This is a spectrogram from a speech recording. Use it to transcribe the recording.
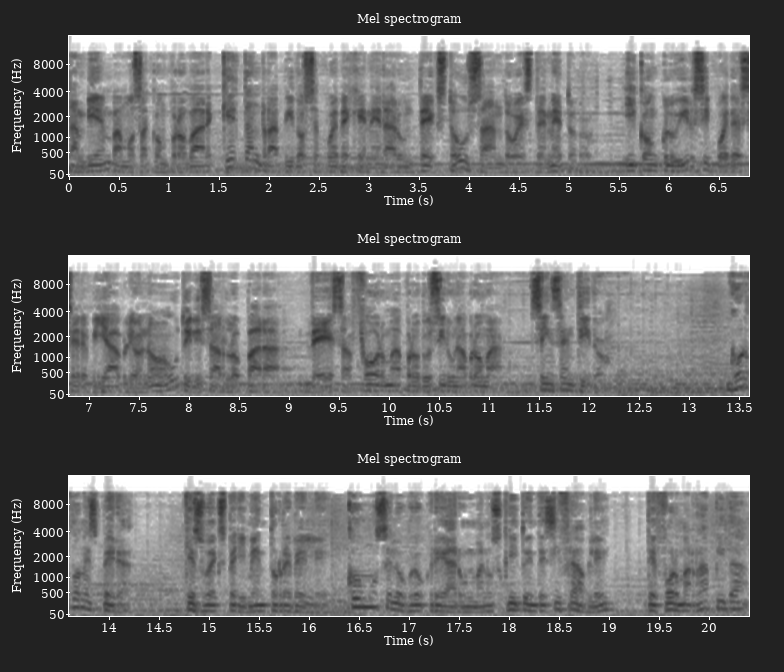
También vamos a comprobar qué tan rápido se puede generar un texto usando este método y concluir si puede ser viable o no utilizarlo para, de esa forma, producir una broma sin sentido. Gordon espera que su experimento revele cómo se logró crear un manuscrito indescifrable de forma rápida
